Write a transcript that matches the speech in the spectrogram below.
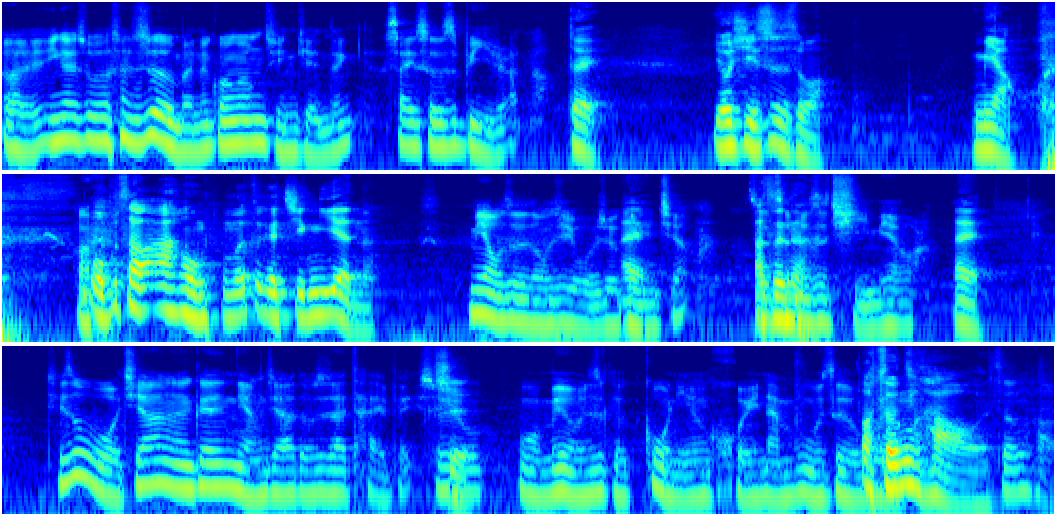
呃，应该说是热门的观光景点，那塞车是必然的。对，尤其是什么庙，我不知道阿红有没有这个经验呢？庙这个东西，我就跟你讲，这真的是奇妙了。哎，其实我家呢跟娘家都是在台北，所以我没有这个过年回南部这个。哦，真好，真好。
